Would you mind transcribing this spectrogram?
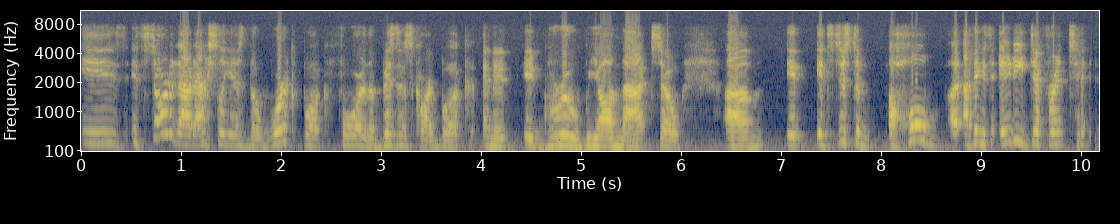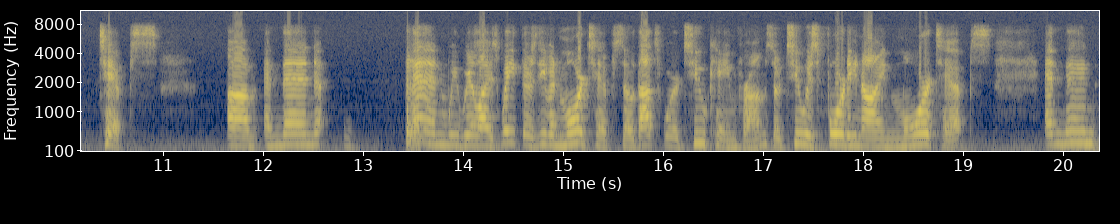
is it started out actually as the workbook for the business card book, and it, it grew beyond that. So, um, it, it's just a, a whole i think it's 80 different t- tips. Um, and then then we realized wait there's even more tips so that's where two came from. So two is 49 more tips. And then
